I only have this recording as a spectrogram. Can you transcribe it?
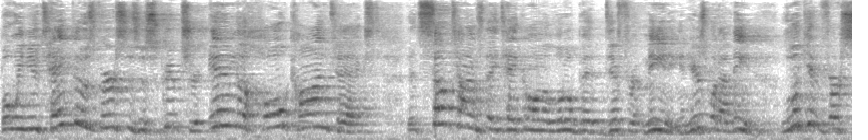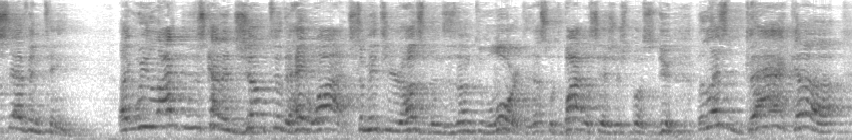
But when you take those verses of Scripture in the whole context, that sometimes they take on a little bit different meaning. And here's what I mean. Look at verse 17. Like we like to just kind of jump to the, hey, wives, submit to your husbands as unto the Lord, because that's what the Bible says you're supposed to do. But let's back up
